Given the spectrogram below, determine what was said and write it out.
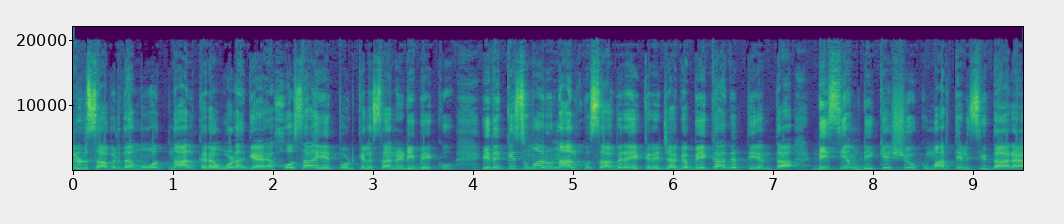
ಎರಡು ಸಾವಿರದ ಮೂವತ್ನಾಲ್ಕರ ಒಳಗೆ ಹೊಸ ಏರ್ಪೋರ್ಟ್ ಕೆಲಸ ನಡಿಬೇಕು. ಇದಕ್ಕೆ ಸುಮಾರು ನಾಲ್ಕು ಸಾವಿರ ಎಕರೆ ಜಾಗ ಬೇಕಾಗತ್ತೆ ಅಂತ ಡಿಸಿಎಂ ಡಿಕೆ ಶಿವಕುಮಾರ್ ತಿಳಿಸಿದ್ದಾರೆ.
